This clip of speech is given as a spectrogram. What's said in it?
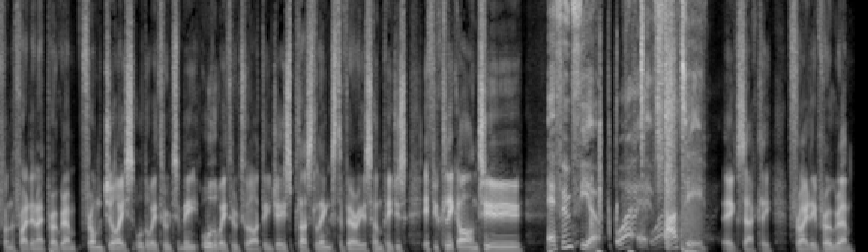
from the Friday night program from Joyce all the way through to me, all the way through to our DJs, plus links to various homepages. If you click on to FM4 ORF AT. Exactly. Friday program.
